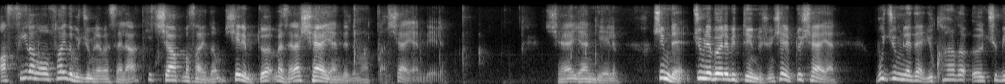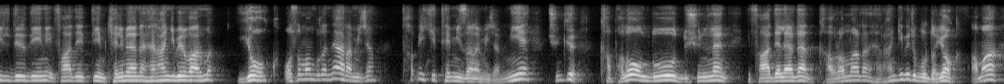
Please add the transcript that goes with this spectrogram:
asiran olsaydı bu cümle mesela hiç şey yapmasaydım. Şeriptü mesela şeyen dedim hatta şeyen diyelim. Şeyen diyelim. Şimdi cümle böyle bittiğini düşün. Şeriptü şeyen. Bu cümlede yukarıda ölçü bildirdiğini ifade ettiğim kelimelerden herhangi biri var mı? Yok. O zaman burada ne aramayacağım? tabii ki temiz aramayacağım. Niye? Çünkü kapalı olduğu düşünülen ifadelerden, kavramlardan herhangi biri burada yok. Ama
